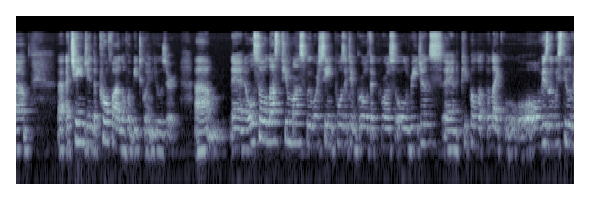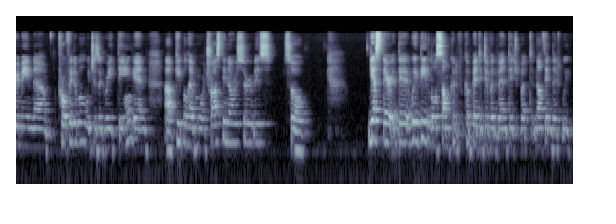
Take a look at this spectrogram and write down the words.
um, a change in the profile of a Bitcoin user. Um, and also last few months we were seeing positive growth across all regions and people like obviously we still remain um, profitable which is a great thing. And uh, people have more trust in our service. So yes, there, there, we did lose some competitive advantage, but nothing that we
